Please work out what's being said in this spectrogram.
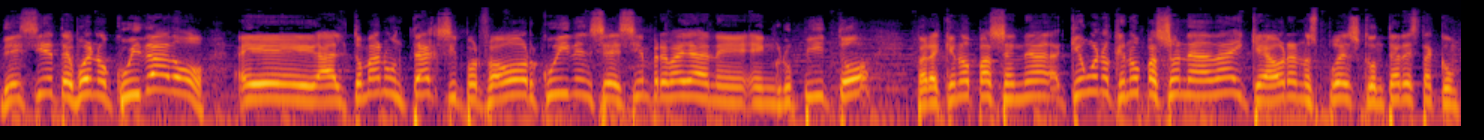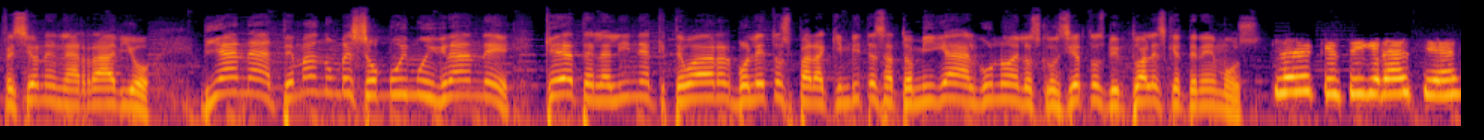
17. Bueno, cuidado. eh, al tomar un taxi, por favor, cuídense. Siempre vayan eh, en grupito para que no pase nada. Qué bueno que no pasó nada y que ahora nos puedes contar esta confesión en la radio. Diana, te mando un beso muy, muy grande. Quédate en la línea que te voy a dar boletos para que invites a tu amiga a alguno de los conciertos virtuales que tenemos. Claro que sí, gracias.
